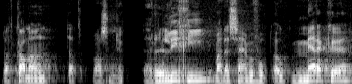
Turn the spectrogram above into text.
Dat, kan een, dat was natuurlijk religie, maar dat zijn bijvoorbeeld ook merken.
